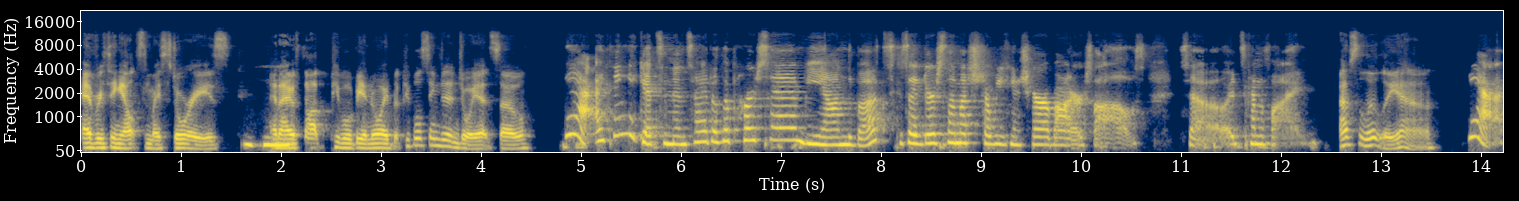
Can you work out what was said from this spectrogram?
everything else in my stories, mm-hmm. and I thought people would be annoyed, but people seem to enjoy it. So yeah, I think it gets an insight of the person beyond the books because like, there's so much stuff we can share about ourselves. So it's kind of fun. Absolutely, yeah. Yeah.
